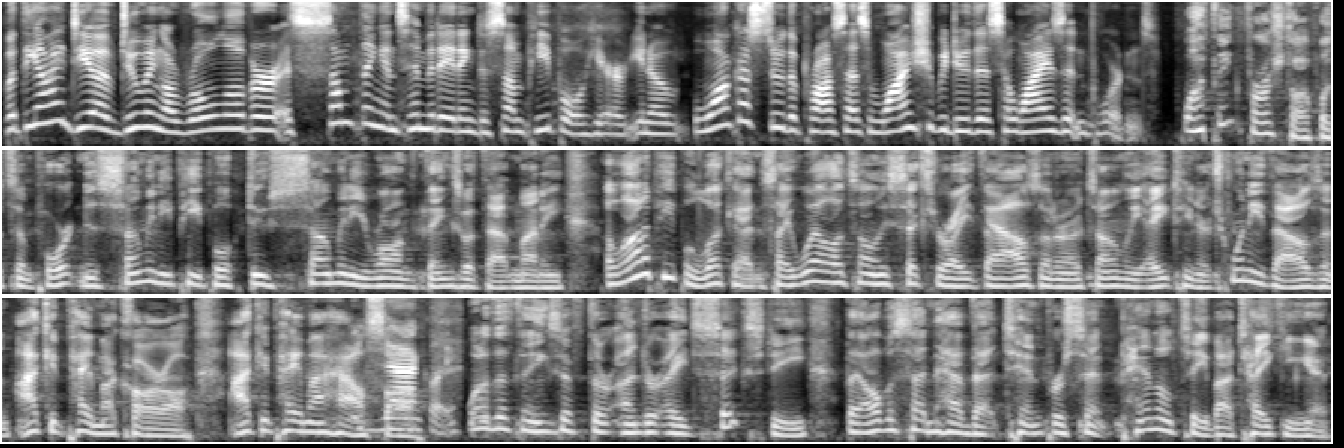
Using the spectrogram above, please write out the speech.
but the idea of doing a rollover is something intimidating to some people here. You know, walk us through the process. Why should we do this? Why is it important? Well, I think first off, what's important is so many people do so many wrong things with that money. A lot of people look at it and say, well, it's only six or eight thousand, or it's only 18 or 20,000. I could pay my car off. I could pay my house exactly. off. One of the things, if they're under age 60, they all of a sudden have that 10% penalty by taking it.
